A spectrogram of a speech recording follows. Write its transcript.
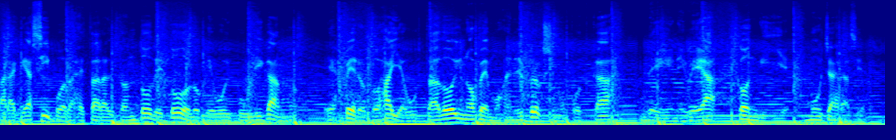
para que así puedas estar al tanto de todo lo que voy publicando. Espero que os haya gustado y nos vemos en el próximo podcast de NBA con Guille. Muchas gracias.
